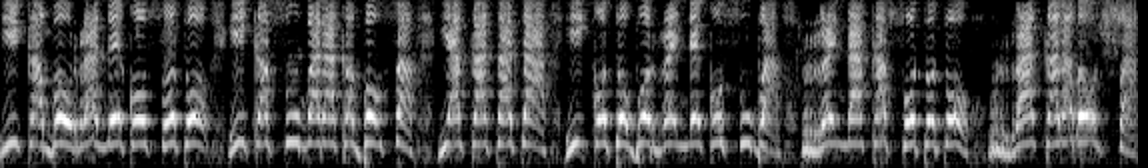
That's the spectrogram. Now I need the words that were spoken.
Ikabo randeko soto. Ikasubaraka bosa. Yakatata. Ikoto borendeko suba. Rendaka sototo. Rakarabosha.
